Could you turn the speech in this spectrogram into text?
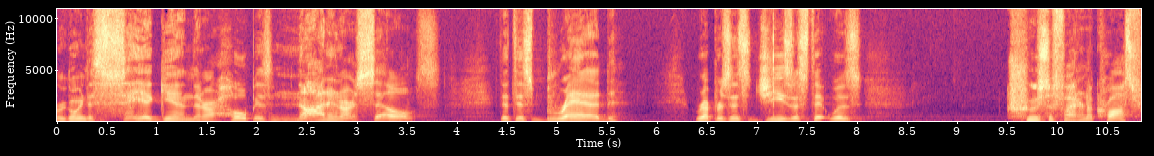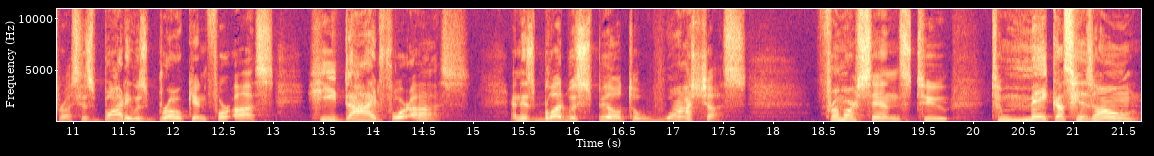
we're going to say again that our hope is not in ourselves, that this bread represents Jesus that was crucified on a cross for us. His body was broken for us, He died for us, and His blood was spilled to wash us from our sins, to, to make us His own.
